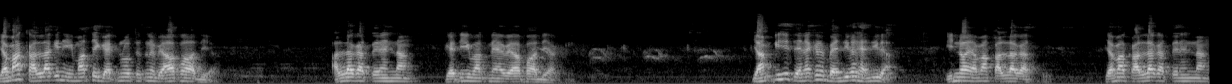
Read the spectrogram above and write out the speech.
යමක් අල්ලාගෙන මේ මතේ ගැටුණොත් එතන ව්‍යාපාදයක්. අල්ලාගත්තේ නැත්නම් ගැටීමක් නැහැ ව්‍යාපාදයක්. යම් කිසි තැනකට බැඳිලා හැඳිලා ඉන්නවා යමක් අල්ලාගත්තු. යමක් අල්ලාගත්තේ නැත්නම්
